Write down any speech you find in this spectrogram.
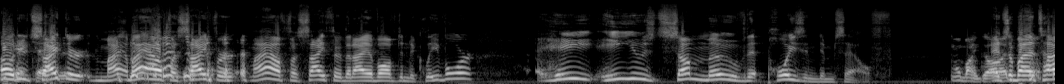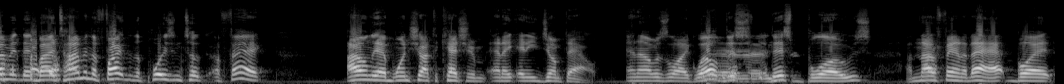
You Oh, dude, catch it. Scyther, my my alpha Scyther, my alpha Scyther that I evolved into Kleavor, he he used some move that poisoned himself. Oh my god! And so by the time it, by the time in the fight that the poison took effect, I only had one shot to catch him, and I, and he jumped out. And I was like, well, this Man. this blows. I'm not a fan of that, but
